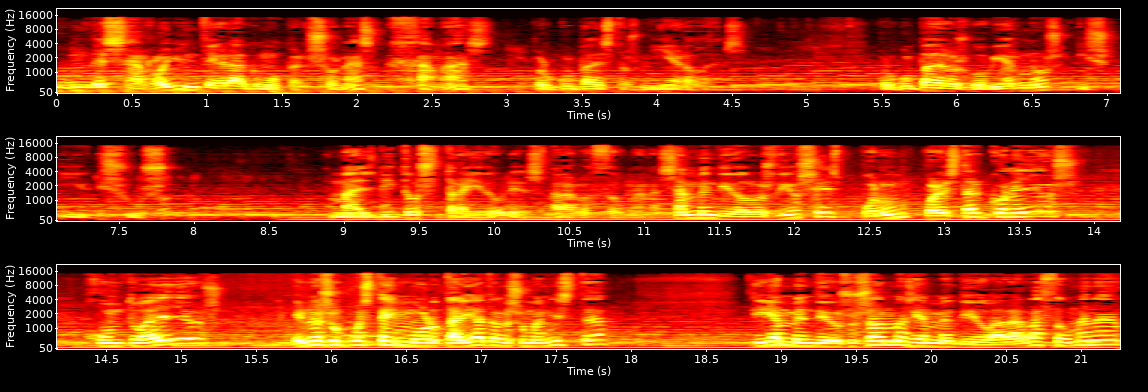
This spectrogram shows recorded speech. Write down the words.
un desarrollo integral como personas jamás por culpa de estos mierdas. Por culpa de los gobiernos y, sus malditos traidores a la raza humana. Se han vendido a los dioses por, un, por estar con ellos, junto a ellos, en una supuesta inmortalidad transhumanista y han vendido sus almas y han vendido a la raza humana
